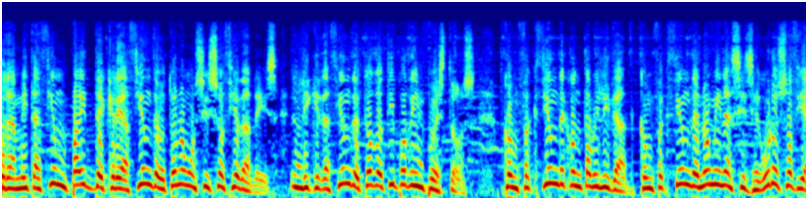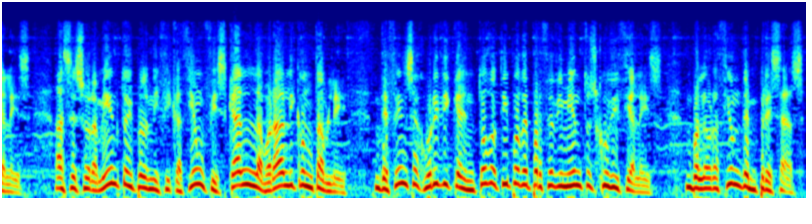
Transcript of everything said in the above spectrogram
Tramitación PAIT de creación de autónomos y sociedades, liquidación de todo tipo de impuestos, confección de contabilidad, confección de nóminas y seguros sociales, asesoramiento y planificación fiscal, laboral y contable, defensa jurídica en todo tipo de procedimientos judiciales, valoración de empresas,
